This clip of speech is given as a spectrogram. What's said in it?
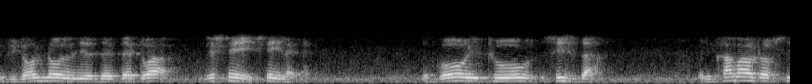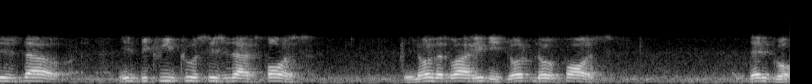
if you don't know the, the, the dua just stay stay like that you go into sizda when you come out of sizda in between two sizdas pause you know the dua read it don't know pause then go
